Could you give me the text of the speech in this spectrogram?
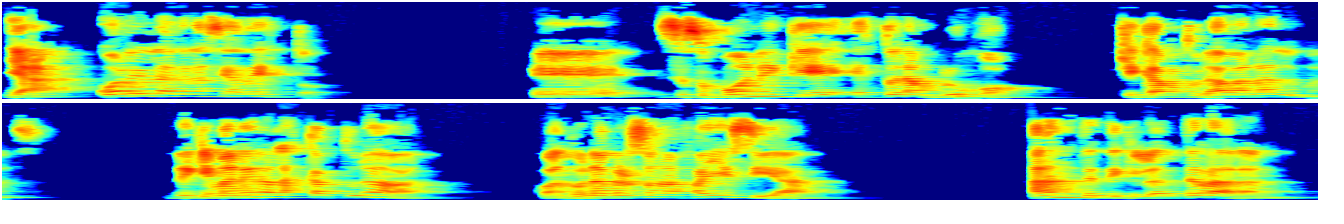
Ya, ¿cuál es la gracia de esto? Eh, se supone que estos eran brujos que capturaban almas. ¿De qué manera las capturaban? Cuando una persona fallecía, antes de que lo enterraran,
